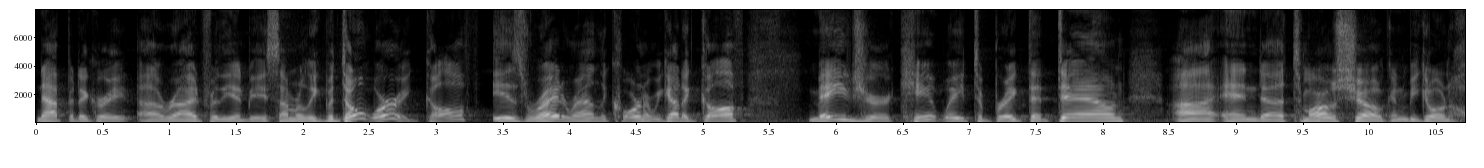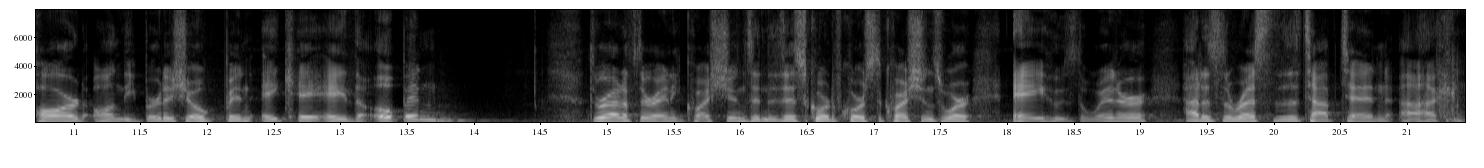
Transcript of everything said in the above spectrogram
Not been a great uh, ride for the NBA Summer League, but don't worry, golf is right around the corner. We got a golf major. Can't wait to break that down. Uh, and uh, tomorrow's show going to be going hard on the British Open, aka the Open threw out if there are any questions in the Discord. Of course, the questions were A, who's the winner? How does the rest of the top 10 uh,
